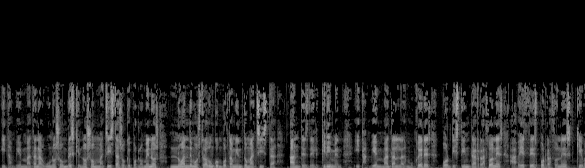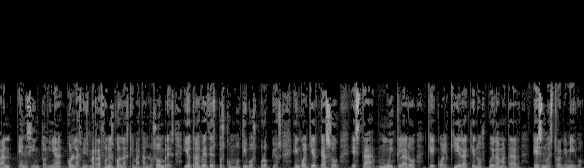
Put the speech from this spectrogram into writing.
y también matan a algunos hombres que no son machistas o que por lo menos no han demostrado un comportamiento machista antes del crimen. Y también matan las mujeres por distintas razones, a veces por razones que van en sintonía con las mismas razones con las que matan los hombres y otras veces pues con motivos propios. En cualquier caso, está muy claro que cualquiera que nos pueda matar es nuestro enemigo.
